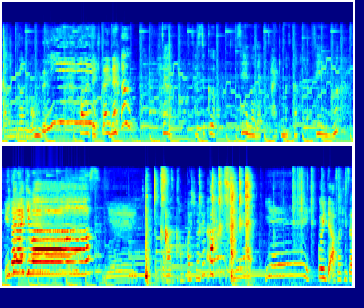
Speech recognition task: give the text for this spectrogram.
ガンガン飲んで食べていきたいね、じゃあ早速せーのでい。きますか。せーの。いただきます。イエーイ。じゃあまず乾杯しましょうか。イエーイ。これ見て朝日座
